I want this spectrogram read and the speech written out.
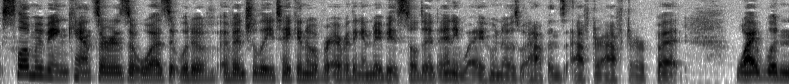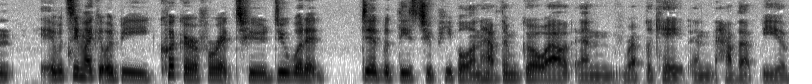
slow moving cancer as it was. It would have eventually taken over everything, and maybe it still did anyway. Who knows what happens after after? But why wouldn't it would seem like it would be quicker for it to do what it did with these two people and have them go out and replicate and have that be a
